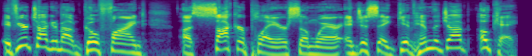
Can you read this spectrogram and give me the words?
If you're talking about go find a soccer player somewhere and just say give him the job, okay.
